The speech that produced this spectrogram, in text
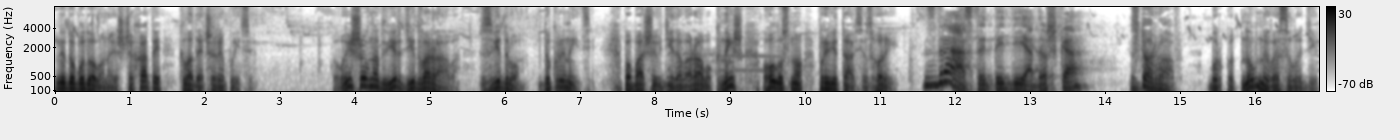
недобудованої ще хати, кладе черепицю. Вийшов на двір дід Варава з відром до криниці. Побачив діда Вараву книж, голосно привітався згори. Здрастуйте, дідушка. Здоров. буркотнув невесело дід.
